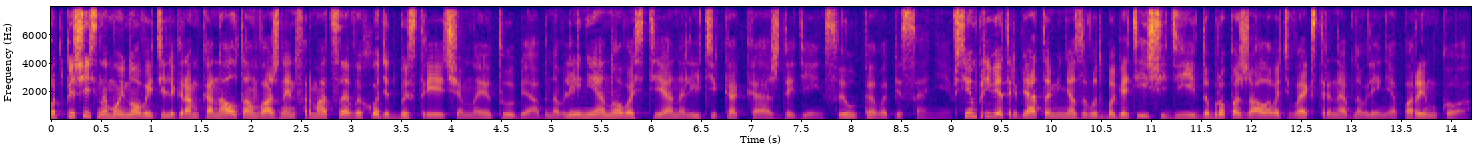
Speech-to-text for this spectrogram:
Подпишись на мой новый телеграм-канал, там важная информация выходит быстрее, чем на ютубе. Обновления, новости и аналитика каждый день. Ссылка в описании. Всем привет, ребята, меня зовут Богатейший Ди и добро пожаловать в экстренное обновление по рынку.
